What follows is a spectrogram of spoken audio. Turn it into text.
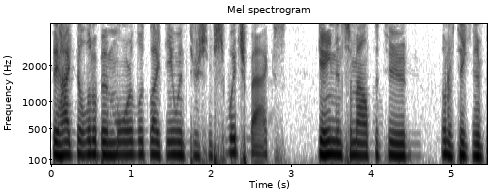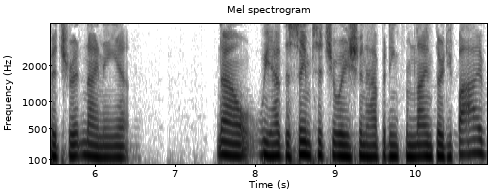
They hiked a little bit more. Looked like they went through some switchbacks, gained in some altitude. Would have taken a picture at 9 a.m. Now we have the same situation happening from 9:35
